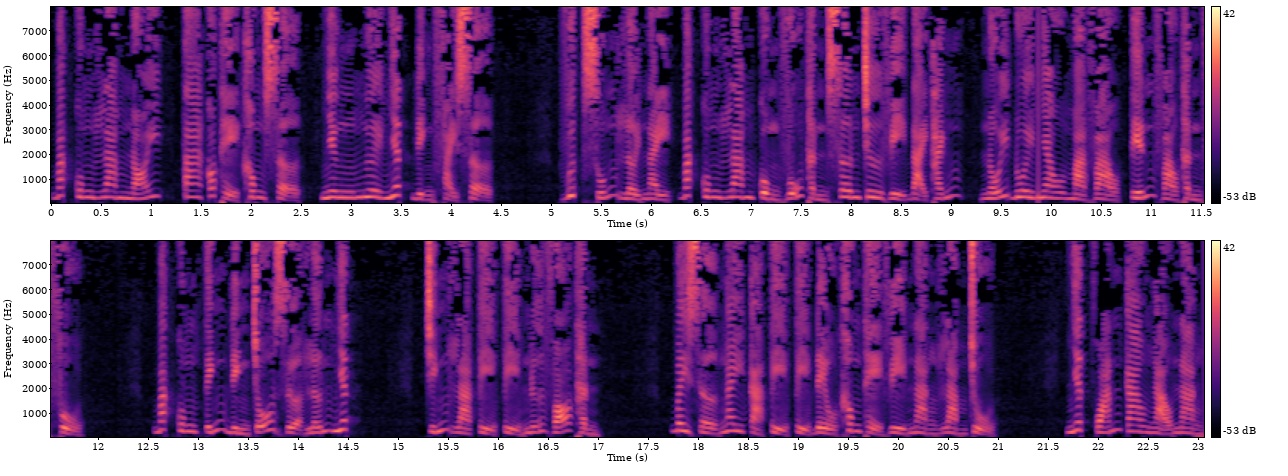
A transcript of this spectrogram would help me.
Bắc cung lam nói, ta có thể không sợ, nhưng ngươi nhất định phải sợ. Vứt xuống lời này, Bắc cung lam cùng vũ thần sơn chư vị đại thánh, nối đuôi nhau mà vào, tiến vào thần phủ. Bắc cung tính đình chỗ dựa lớn nhất. Chính là tỷ tỷ nữ võ thần. Bây giờ ngay cả tỷ tỷ đều không thể vì nàng làm chủ. Nhất quán cao ngạo nàng.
